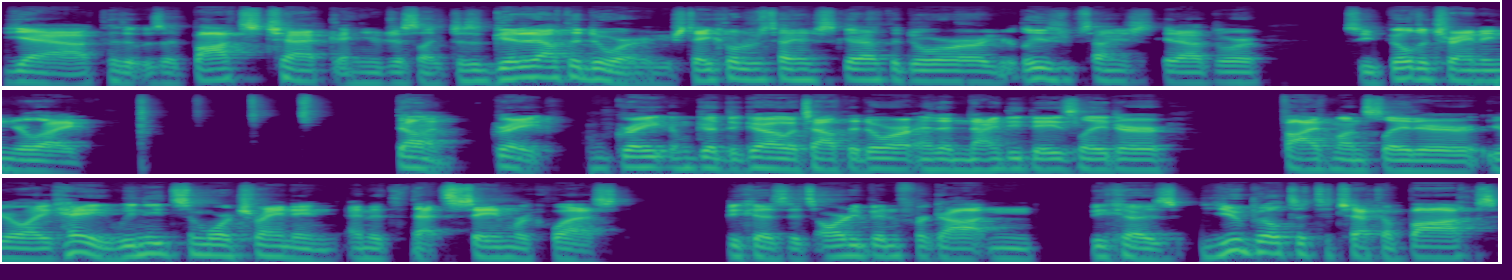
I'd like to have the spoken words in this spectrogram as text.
yeah, because it was a box check, and you're just like, just get it out the door. Your stakeholders telling you just get out the door. Your leadership telling you just get out the door. So you build a training, you're like, done, great, I'm great, I'm good to go. It's out the door, and then 90 days later, five months later, you're like, hey, we need some more training, and it's that same request because it's already been forgotten because you built it to check a box.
